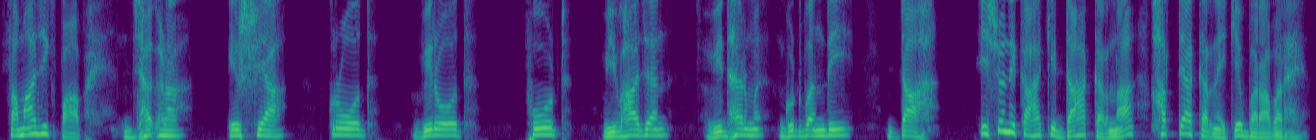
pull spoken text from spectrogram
सामाजिक पाप है, झगड़ा, ईर्ष्या, क्रोध, विरोध, फूट, विभाजन, विधर्म, गुटबंदी, डाह। ईश्वर ने कहा कि डाह करना हत्या करने के बराबर है।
